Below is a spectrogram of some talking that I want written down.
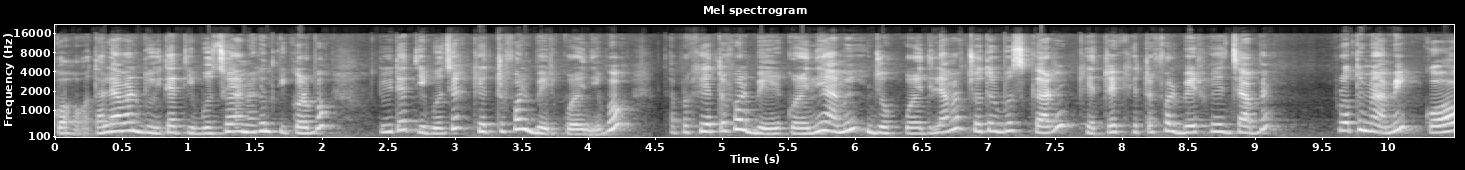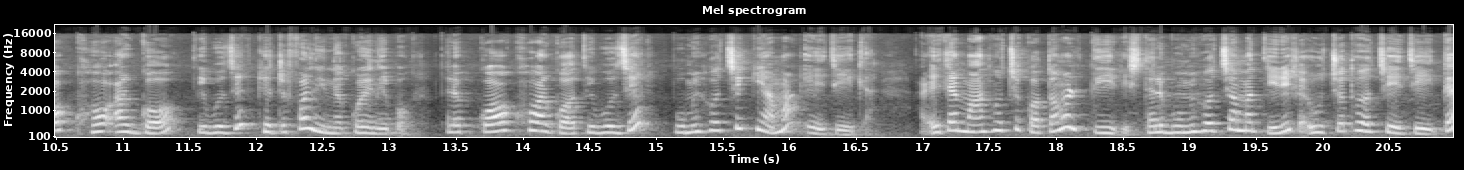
গহ তাহলে আমার দুইটা ত্রিভুজ হয়। আমি এখন কী করব? দুইটা ত্রিভুজের ক্ষেত্রফল বের করে নিব। তারপর ক্ষেত্রফল বের করে নিয়ে আমি যোগ করে দিলে আমার চতুর্ভুজকারের ক্ষেত্রের ক্ষেত্রফল বের হয়ে যাবে। প্রথমে আমি ক, খ আর গ ত্রিভুজের ক্ষেত্রফল নির্ণয় করে নিব। তাহলে ক, খ আর গ ত্রিভুজের ভূমি হচ্ছে কি আমার এই যে এটা আর এটার মান হচ্ছে কত আমার তিরিশ। তাহলে ভূমি হচ্ছে আমার তিরিশ আর উচ্চতা হচ্ছে এই যে এটা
